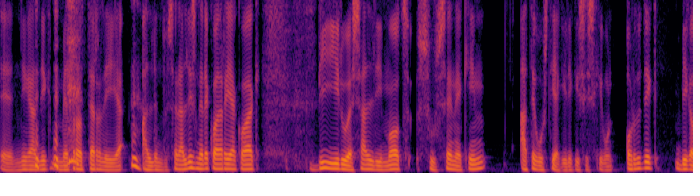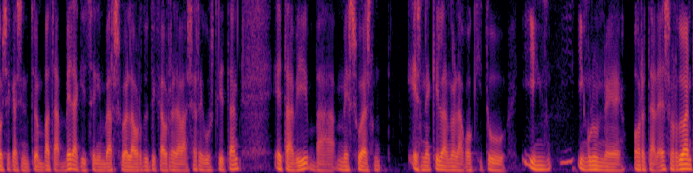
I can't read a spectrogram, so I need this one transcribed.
E, nigandik metro terdi alden duzen. Aldiz nire kuadriakoak bi hiru esaldi motz zuzenekin ate guztiak ireki zizkigun. Ordutik bi gauzek hasi nituen bata berak hitz egin behar zuela ordutik aurrera baserri guztietan eta bi ba mesua ez, nekila nola gokitu in, ingurune horretara, ez? Orduan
